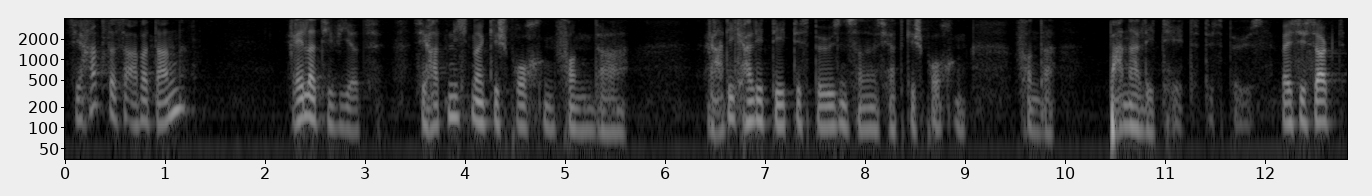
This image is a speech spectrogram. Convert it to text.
Sie hat das aber dann relativiert. Sie hat nicht mehr gesprochen von der Radikalität des Bösen, sondern sie hat gesprochen von der Banalität des Bösen. Weil sie sagt,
